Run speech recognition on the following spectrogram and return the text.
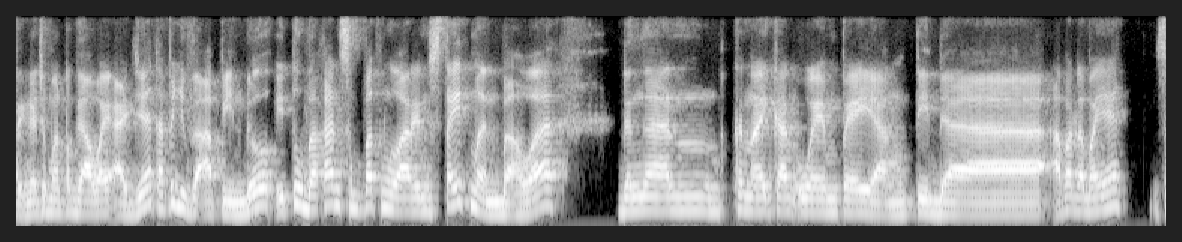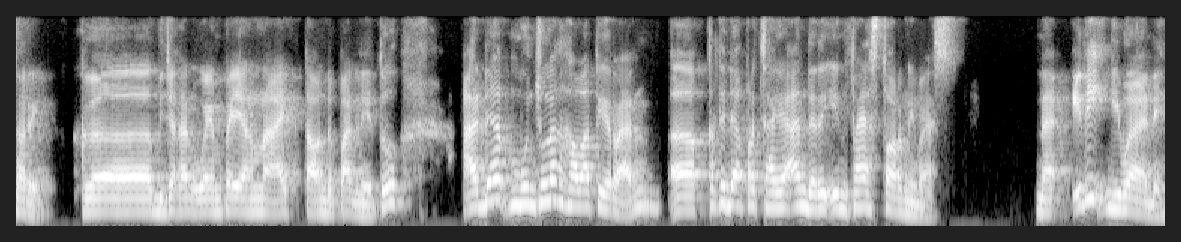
nggak cuma pegawai aja tapi juga Apindo itu bahkan sempat ngeluarin statement bahwa dengan kenaikan UMP yang tidak apa namanya sorry kebijakan UMP yang naik tahun depan ini tuh ada munculnya kekhawatiran eh, ketidakpercayaan dari investor nih mas. Nah ini gimana nih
